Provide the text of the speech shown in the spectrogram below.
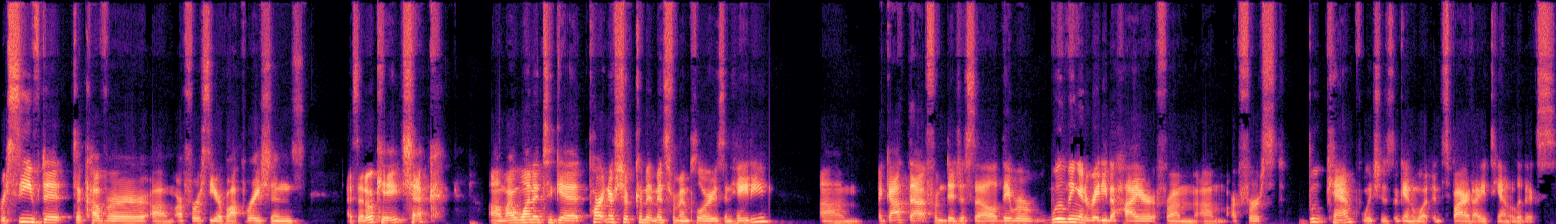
Received it to cover um, our first year of operations. I said, okay, check. Um, I wanted to get partnership commitments from employers in Haiti. Um, I got that from Digicel. They were willing and ready to hire from um, our first boot camp, which is again what inspired Ayiti analytics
